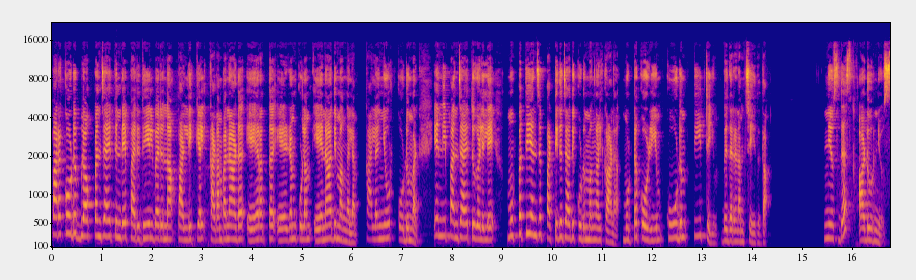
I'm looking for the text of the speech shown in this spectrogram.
പറക്കോട് ബ്ലോക്ക് പഞ്ചായത്തിന്റെ പരിധിയിൽ വരുന്ന പള്ളിക്കൽ കടമ്പനാട് ഏറത്ത് ഏഴംകുളം ഏനാദിമംഗലം കലഞ്ഞൂർ കൊടുമൺ എന്നീ പഞ്ചായത്തുകളിലെ മുപ്പത്തിയഞ്ച് പട്ടികജാതി കുടുംബങ്ങൾക്കാണ് മുട്ടക്കോഴിയും കൂടും തീറ്റയും വിതരണം ചെയ്തത്. News desk Adoor news.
